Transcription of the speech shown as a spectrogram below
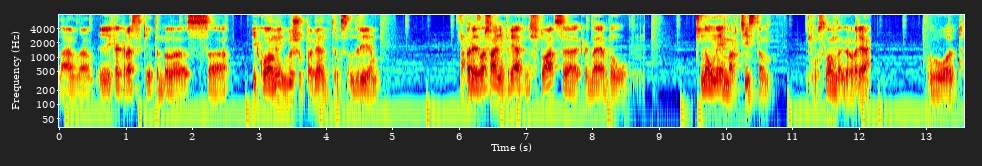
Да, да. И как раз-таки это было с э, иконой вышеупомянутым, с Андреем. Произошла неприятная ситуация, когда я был ноунейм артистом, условно говоря. Вот.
